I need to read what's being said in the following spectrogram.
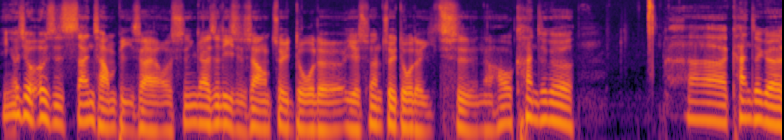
应该是有二十三场比赛哦，是应该是历史上最多的，也算最多的一次。然后看这个啊、呃，看这个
